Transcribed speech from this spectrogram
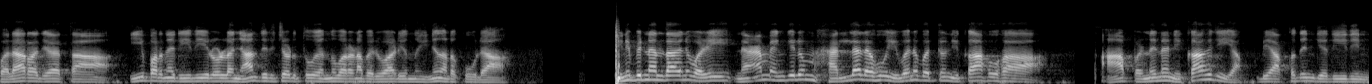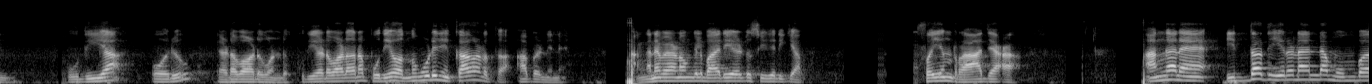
ഫലാ റജത്ത. ഈ പറഞ്ഞ രീതിയിലുള്ള ഞാൻ തിരിച്ചെടുത്തു എന്ന് പറയുന്ന പരിപാടിയൊന്നും ഇനി നടക്കൂല. ഇനി പിന്നെ എന്താ വഴി? നാം എങ്കിലും ഹല്ലലഹു ഇവന് പറ്റും നിക്കാഹുഹ. ആ പെണ്ണിനെ നിക്കാഹ് ചെയ്യാം. ബി അക്കദിൻ ജദീദിൻ. പുതിയ ഒരു ഇടപാട് കൊണ്ട്. പുതിയ ഇടപാട് പറഞ്ഞാൽ പുതിയ ഒന്നും കൂടി നിക്കാഹ് നടത്തുക ആ പെണ്ണിനെ. അങ്ങനെ വേണമെങ്കിൽ ഭാര്യയായിട്ട് സ്വീകരിക്കാം. ഫൈൻ റാജ. അങ്ങനെ ഇദ്ദ തീരണേന്റെ മുമ്പ്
